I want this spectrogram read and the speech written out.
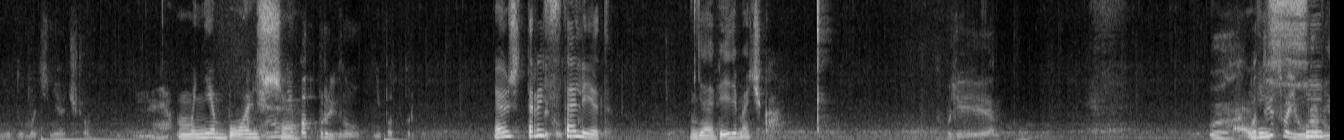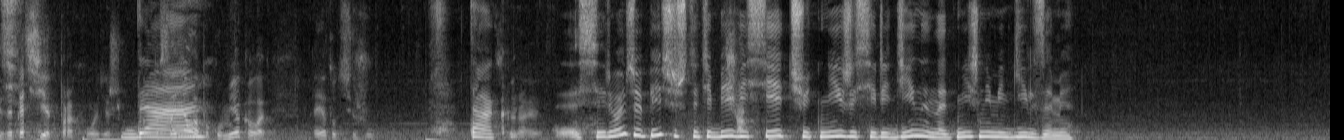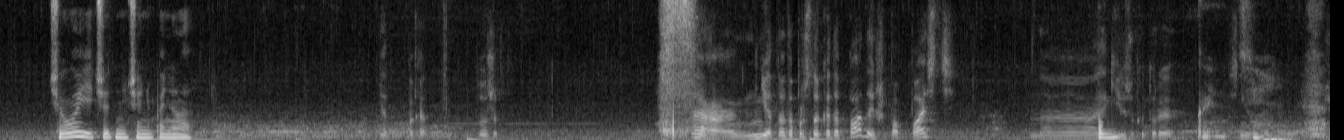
Не думать ни о чем. мне Ну, не больше. подпрыгнул, не подпрыгнул. Я уже 300 Тыкал, лет. Я ведьмочка. Блин. Ох, вот ты свои уровни за Висеть. 5 сек проходишь. Да. Постояла, покумекала, а я тут сижу, Так, собираю. Сережа пишет, что тебе Шаг. висеть чуть ниже середины над нижними гильзами. Чего? Я что-то ничего не поняла. Нет, пока тоже. А, нет, надо просто, когда падаешь, попасть на Пом- гильзу, которая снизу.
